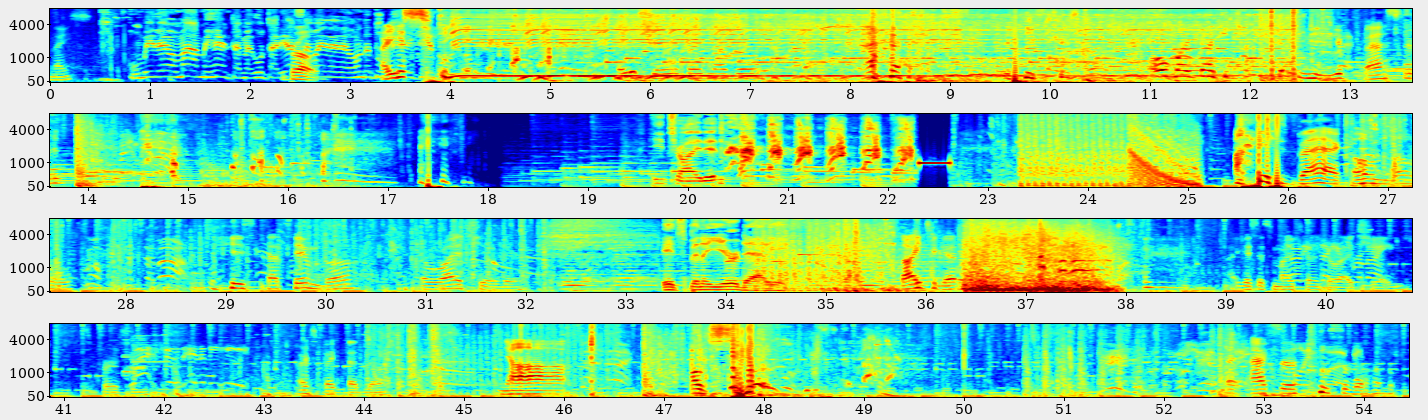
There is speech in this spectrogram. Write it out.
Nice. Un video más, mi gente. Me gustaría Bro, saber de dónde tú Are you pides serious? tiempo de video. Are you serious right now, bro? He's too strong. Oh my god, he just killed me, you bastard. He tried it. He's back. Oh no. He's that's him, bro. The riot shielder. It's been a year, Daddy. Die together. I guess it's my turn to riot shield this person. I respect that though. Nah. Oh shit! I accidentally swallowed.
